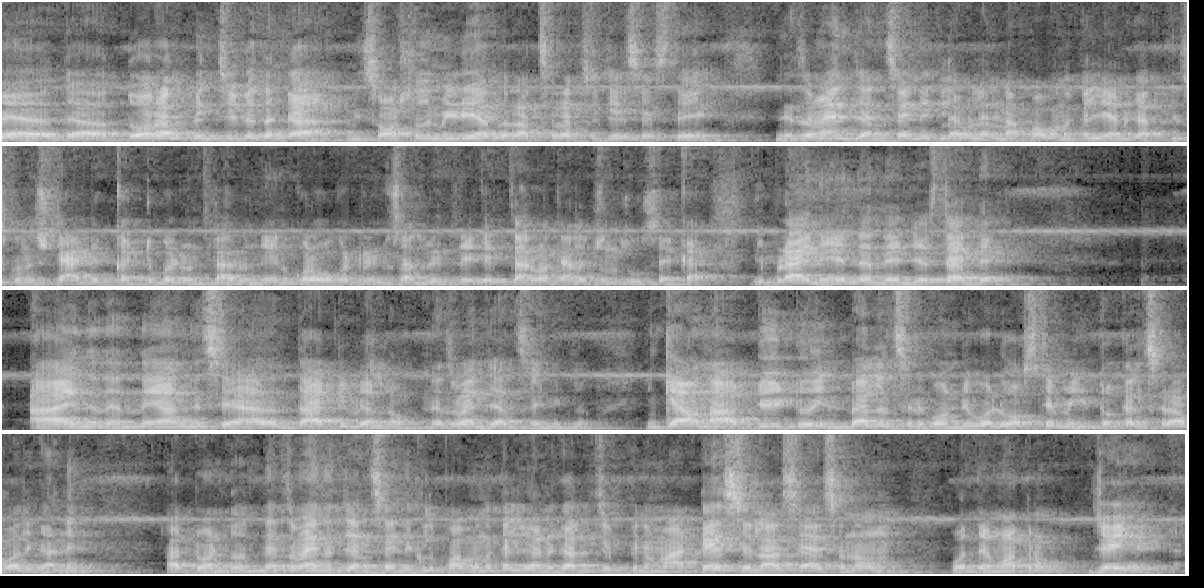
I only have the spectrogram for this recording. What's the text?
దూరాలు పెంచే విధంగా మీ సోషల్ మీడియాలో రచ్చరచ్చ చేసేస్తే నిజమైన జనసైనికులు ఎవరన్నా పవన్ కళ్యాణ్ గారు తీసుకుని స్టాండ్కి కట్టుబడి ఉంటారు. నేను కూడా ఒకటి రెండు సార్లు వ్యతిరేకించి తర్వాత ఎలక్షన్ చూశాక ఇప్పుడు ఆయన ఏం నిర్ణయం చేస్తే అదే. ఆయన నిర్ణయాన్ని దాటి వెళ్ళం నిజమైన జన సైనికులు. ఇంకేమన్నా అటు ఇటు ఇన్బ్యాలెన్స్డ్గా ఉండేవాళ్ళు వస్తే మీతో కలిసి రావాలి కానీ అటువంటి నిజమైన జన సైనికులు పవన్ కళ్యాణ్ గారు చెప్పిన మాటే శిలాశాసనం. వందే మాత్రం జై హింద్.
